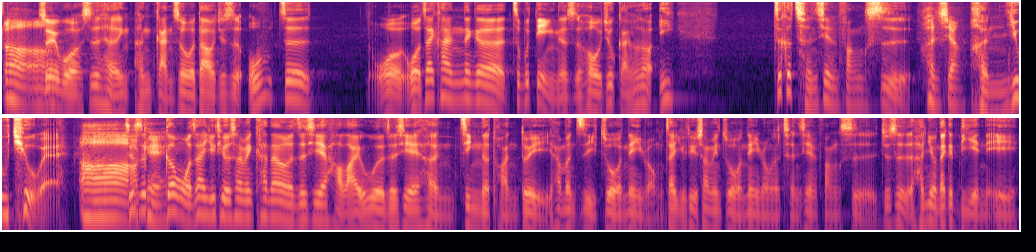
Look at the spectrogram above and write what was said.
嗯，嗯。所以我是很很感受到，就是哦，这我我在看那个这部电影的时候，就感受到，诶，这个呈现方式很像。很 YouTube 哎、啊，就是跟我在 YouTube 上面看到的这些好莱坞的这些很精的团队，他们自己做的内容，在 YouTube 上面做的内容的呈现方式，就是很有那个 DNA，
